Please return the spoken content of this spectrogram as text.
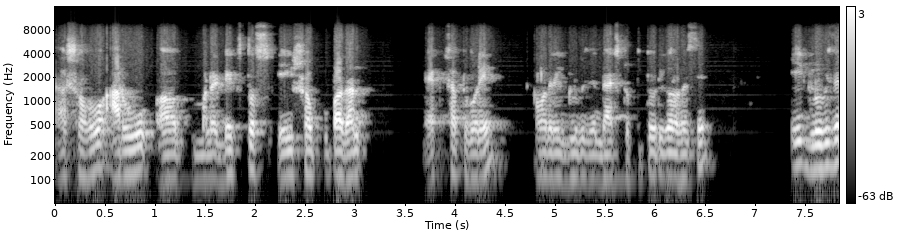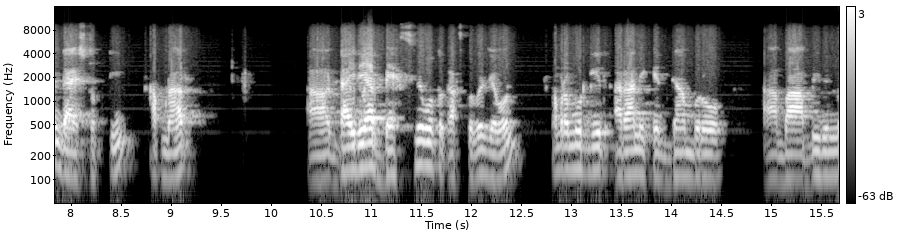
সহ আরও আহ, মানে ডেক্সটোস এই সব উপাদান একসাথে করে আমাদের এই গ্লুবিজেন ডায়াস্টপটি তৈরি করা হয়েছে। এই গ্লুবিজেন ডায়াস্টপটি আপনার ডায়রিয়ার ভ্যাকসিনের মতো কাজ করবে। যেমন আমরা মুরগির রানীক্ষেত গাম্বরো বা বিভিন্ন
